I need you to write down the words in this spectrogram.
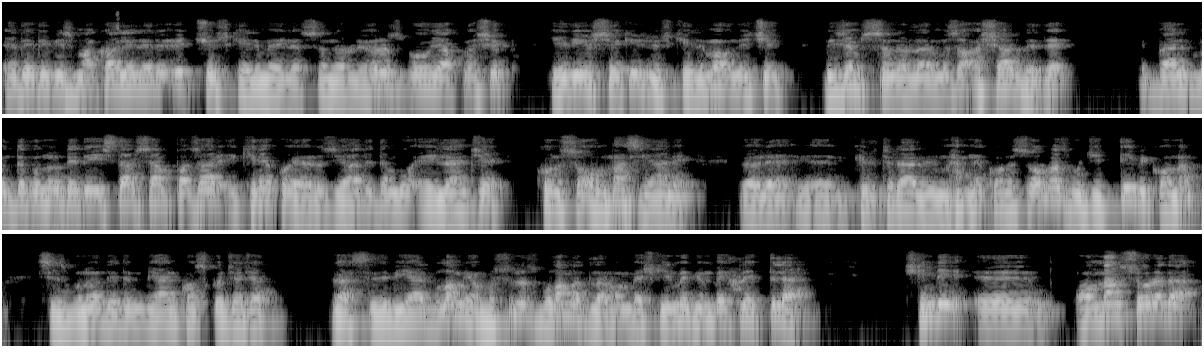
E dedi biz makaleleri 300 kelimeyle sınırlıyoruz. Bu yaklaşık 700-800 kelime onun için bizim sınırlarımızı aşar dedi. Ben de bunu dedi istersen pazar ekine koyarız. Ya dedim bu eğlence konusu olmaz yani böyle e, kültürel bilmem ne konusu olmaz. Bu ciddi bir konu. Siz bunu dedim yani koskocaca gazetede bir yer bulamıyor musunuz? Bulamadılar. 15-20 gün beklettiler. Şimdi e, ondan sonra da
